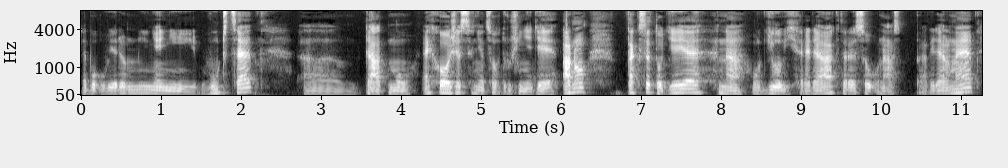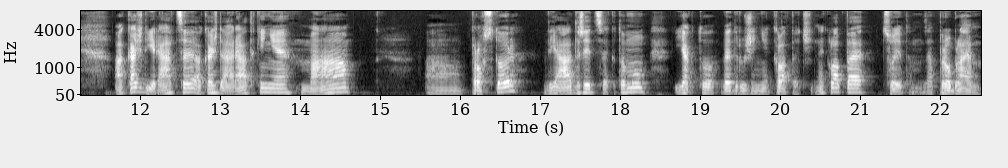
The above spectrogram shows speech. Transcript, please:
nebo uvědomění vůdce, eh, dát mu echo, že se něco v družině děje. Ano, tak se to děje na oddílových redách, které jsou u nás pravidelné a každý rádce a každá rádkyně má prostor vyjádřit se k tomu, jak to ve družině klape či neklape, co je tam za problém.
